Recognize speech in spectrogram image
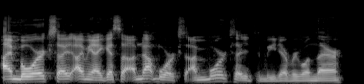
I'm more excited. I mean, I guess I'm not more. Ex- I'm more excited to meet everyone there,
